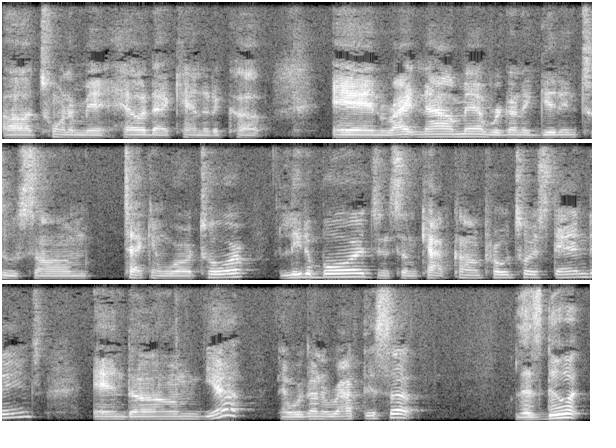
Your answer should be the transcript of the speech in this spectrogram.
uh, tournament held at Canada Cup. And right now, man, we're gonna get into some Tekken World Tour leaderboards and some Capcom Pro Tour standings. And um, yeah, and we're gonna wrap this up. Let's do it.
